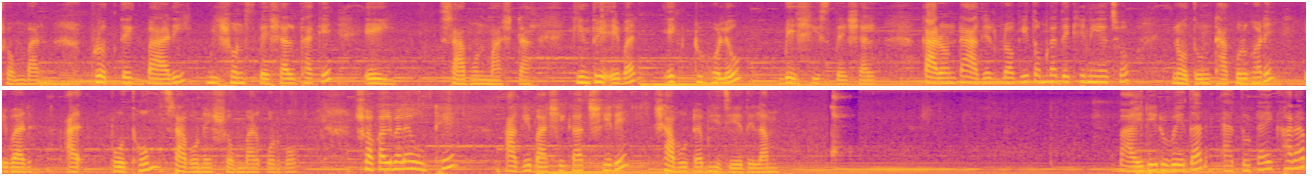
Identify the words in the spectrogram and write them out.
সোমবার। প্রত্যেকবারই ভীষণ স্পেশাল থাকে এই শ্রাবণ মাসটা। কিন্তু এবার একটু হলেও বেশি স্পেশাল কারণটা আগের ব্লগেই তোমরা দেখে নিয়েছো। নতুন ঠাকুর ঘরে এবার প্রথম শ্রাবণের সোমবার করব। সকালবেলা উঠে আগে বাসি কাজ সেরে সাবুটা ভিজিয়ে দিলাম। বাইরের ওয়েদার এতটাই খারাপ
